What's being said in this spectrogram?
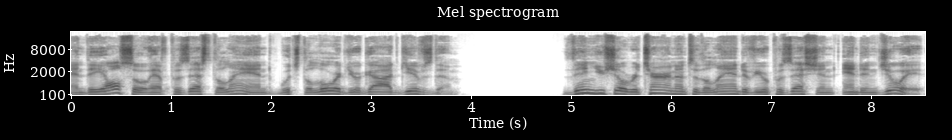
and they also have possessed the land which the Lord your God gives them. Then you shall return unto the land of your possession and enjoy it,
